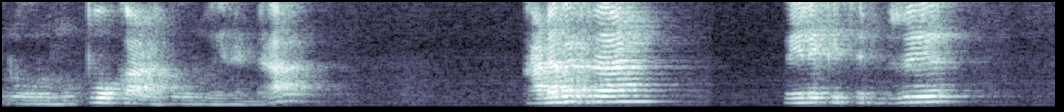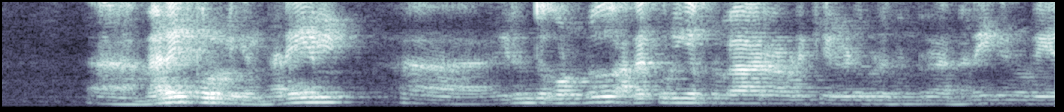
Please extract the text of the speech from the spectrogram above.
ஒரு ஒரு முற்போக்கான கூறு ஏனென்றால் கணவர் தான் வேலைக்கு சென்று அஹ், மனைப்பொருளியல் மனையில் இருந்து கொண்டு அதற்குரிய பொருளாதார நடவடிக்கையில் ஈடுபடுகின்ற மனைவியினுடைய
